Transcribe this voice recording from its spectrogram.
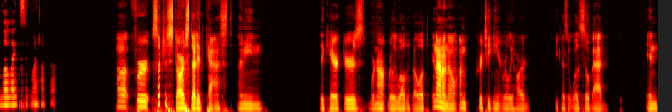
lowlights that you want to talk about? Uh, for such a star-studded cast, I mean, the characters were not really well developed, and I don't know. I'm critiquing it really hard because it was so bad. And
